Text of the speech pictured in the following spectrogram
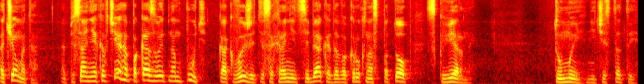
О чем это? Описание ковчега показывает нам путь, как выжить и сохранить себя, когда вокруг нас потоп скверны, тумы, нечистоты.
